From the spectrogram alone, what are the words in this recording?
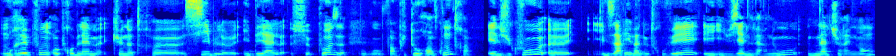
on répond aux problèmes que notre euh, cible idéale se pose, ou enfin plutôt rencontre, et du coup, euh, ils arrivent à nous trouver et ils viennent vers nous naturellement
